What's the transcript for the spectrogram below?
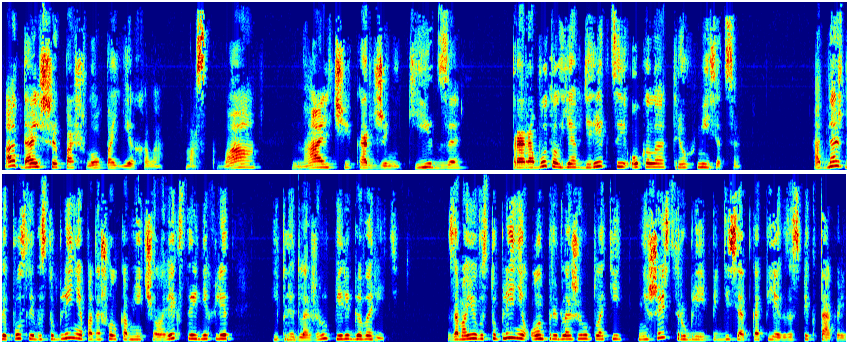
А дальше пошло-поехало. Москва, Нальчик, Орджоникидзе. Проработал я в дирекции около трех месяцев. Однажды после выступления подошел ко мне человек средних лет и предложил переговорить. За мое выступление он предложил платить не 6 рублей 50 копеек за спектакль,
